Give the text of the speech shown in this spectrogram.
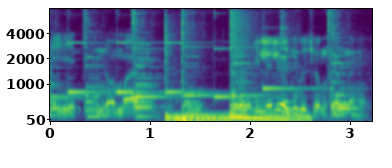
มีหน่อไม้ก็กินเรื่อยๆท่านผู้ชมครับนะฮะ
